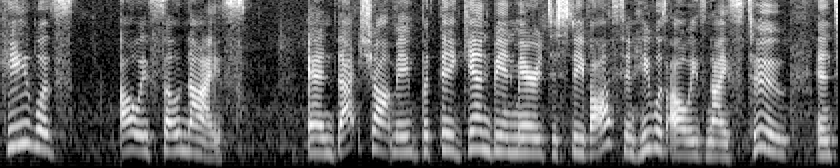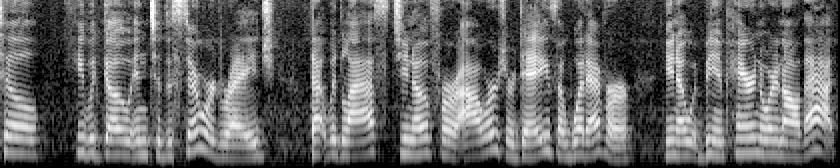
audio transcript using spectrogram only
he was always so nice. And that shocked me. But then again, being married to Steve Austin, he was always nice too until he would go into the steroid rage that would last, you know, for hours or days or whatever, you know, being paranoid and all that.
